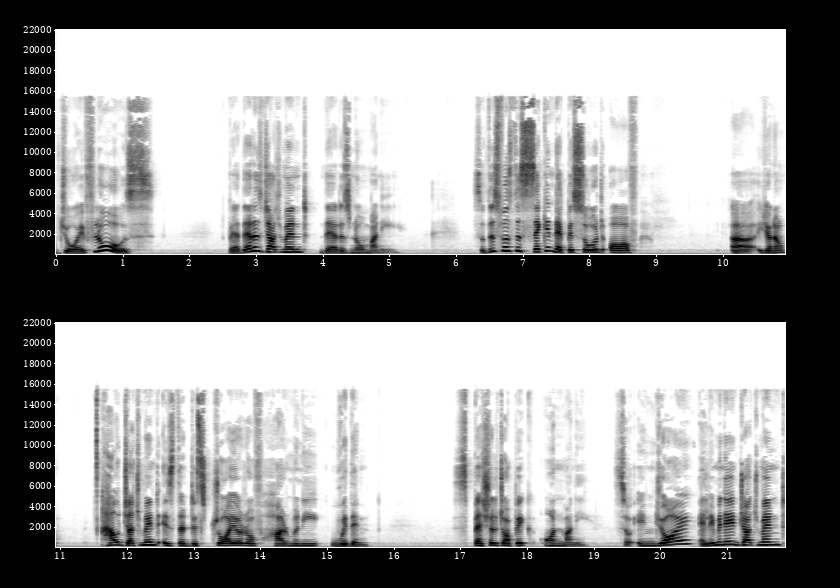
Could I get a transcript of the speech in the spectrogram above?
joy flows. Where there is judgment, there is no money. So, this was the second episode of uh, you know, how judgment is the destroyer of harmony within. Special topic on money. So enjoy, eliminate judgment,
